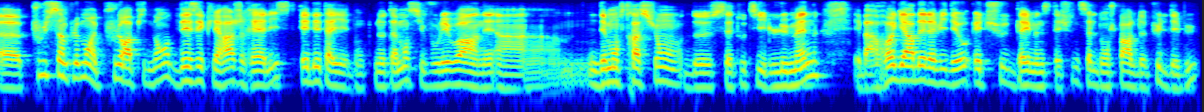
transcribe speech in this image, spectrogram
euh, plus simplement et plus rapidement des éclairages réalistes et détaillés. Donc, notamment, si vous voulez voir un, un, une démonstration de cet outil Lumen, eh ben, regardez la vidéo Shoot Diamond Station, celle dont je parle depuis le début,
